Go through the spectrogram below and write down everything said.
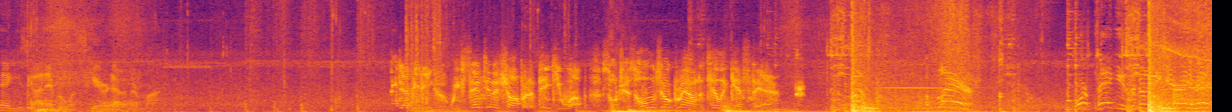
Peggies got everyone scared out of their mind. Deputy, we've sent in a chopper to pick you up, so just hold your ground until it gets there. A flare! More Peggies are gonna be here any minute!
